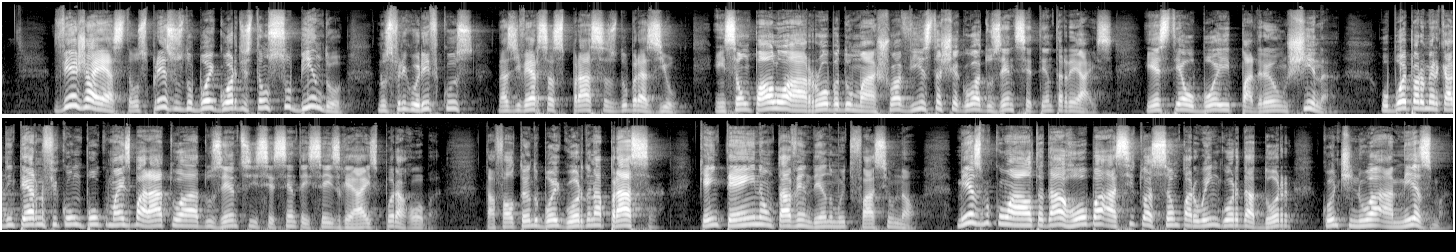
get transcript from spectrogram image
Veja esta: os preços do boi gordo estão subindo nos frigoríficos nas diversas praças do Brasil. Em São Paulo, a arroba do macho à vista chegou a 270 reais. Este é o boi padrão China. O boi para o mercado interno ficou um pouco mais barato a 266 reais por arroba. Tá faltando boi gordo na praça. Quem tem não está vendendo muito fácil não. Mesmo com a alta da arroba, a situação para o engordador continua a mesma.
